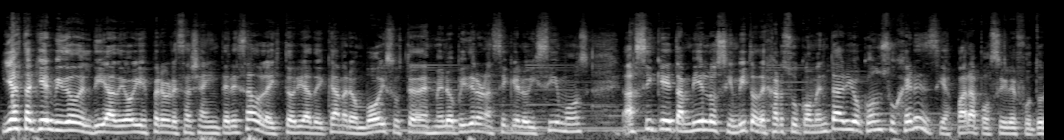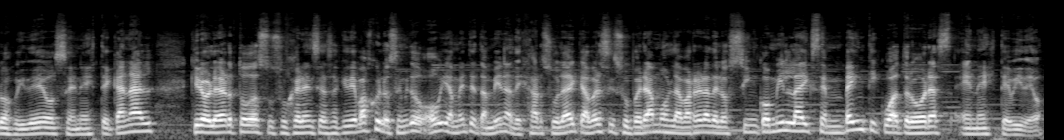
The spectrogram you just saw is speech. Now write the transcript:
Y hasta aquí el video del día de hoy, espero que les haya interesado la historia de Cameron Boyce, ustedes me lo pidieron así que lo hicimos, así que también los invito a dejar su comentario con sugerencias para posibles futuros videos en este canal, quiero leer todas sus sugerencias aquí debajo y los invito obviamente también a dejar su like a ver si superamos la barrera de los 5000 likes en 24 horas en este video.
